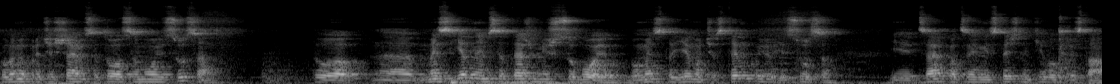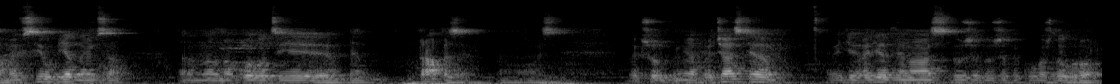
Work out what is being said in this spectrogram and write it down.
коли ми причащаємося того самого Ісуса, то е, ми з'єднуємося теж між собою, бо ми стаємо частинкою Ісуса. І церква це містичне тіло Христа. Ми всі об'єднуємося е, навколо цієї е, трапези. Ось. Так що причастя відіграє для нас дуже-дуже таку важливу роль.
